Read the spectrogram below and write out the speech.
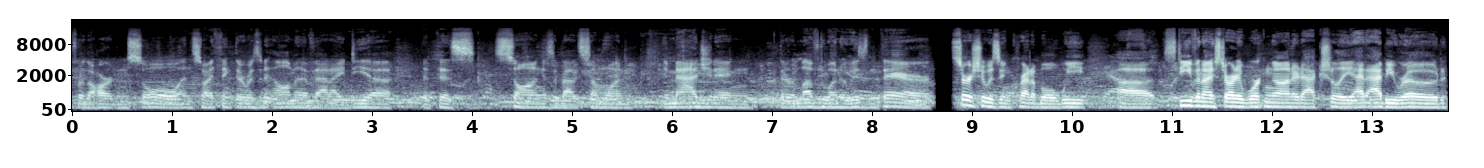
for the heart and soul. And so I think there was an element of that idea that this song is about someone imagining their loved one who isn't there. Saoirse was incredible. We, uh, Steve and I started working on it actually at Abbey Road.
